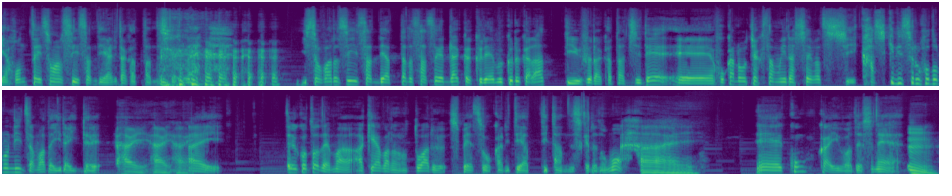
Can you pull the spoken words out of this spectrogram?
や、本当は磯丸水産でやりたかったんですけどね。磯丸水産でやったらさすがになんかクレーム来るかなっていう風な形で、えー他のお客さんもいらっしゃいますし、貸し切りするほどの人数はまだいないんで、はいはいはい。はい。ということで、まあ、秋葉原のとあるスペースを借りてやっていたんですけれども、はい。えー今回はですね、うん。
